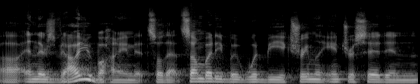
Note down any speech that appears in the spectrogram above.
uh, and there's value behind it so that somebody would be extremely interested in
